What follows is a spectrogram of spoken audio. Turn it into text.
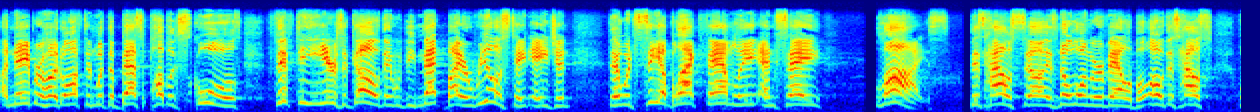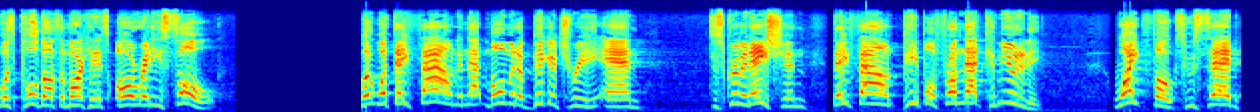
a neighborhood, often with the best public schools, 50 years ago, they would be met by a real estate agent that would see a black family and say, lies. This house uh, is no longer available. Oh, this house was pulled off the market. It's already sold. But what they found in that moment of bigotry and discrimination, they found people from that community, white folks who said,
